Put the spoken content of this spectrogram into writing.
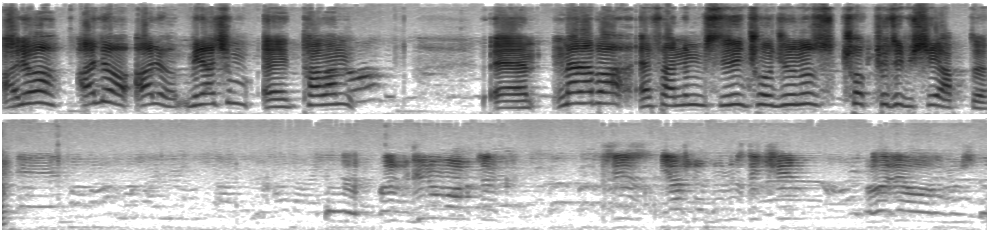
Alo alo alo. Miraç'ım e, tamam E, merhaba efendim. Sizin çocuğunuz çok kötü bir şey yaptı. Üzgünüm artık. Siz yaşadığınız için öyle olmuştur.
